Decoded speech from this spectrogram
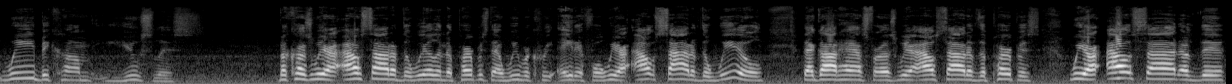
we become useless because we are outside of the will and the purpose that we were created for. We are outside of the will that God has for us. We are outside of the purpose. We are outside of the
